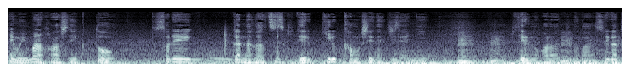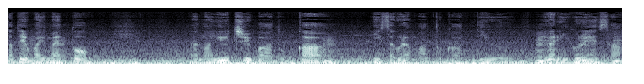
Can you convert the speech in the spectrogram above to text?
でも今の話でいくとそれが長続きできるかもしれない時代にうん来てるのかなっていうのが、うんそれが例えば今やと、あの YouTuber とか、インスタグラマーとかっていう、うん。いわゆるインフルエンサー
